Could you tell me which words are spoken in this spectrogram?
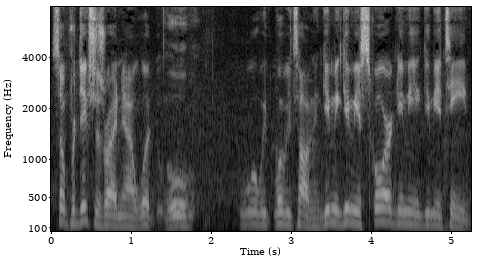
so predictions right now. What Ooh. what we what we talking? Give me give me a score. Give me give me a team.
